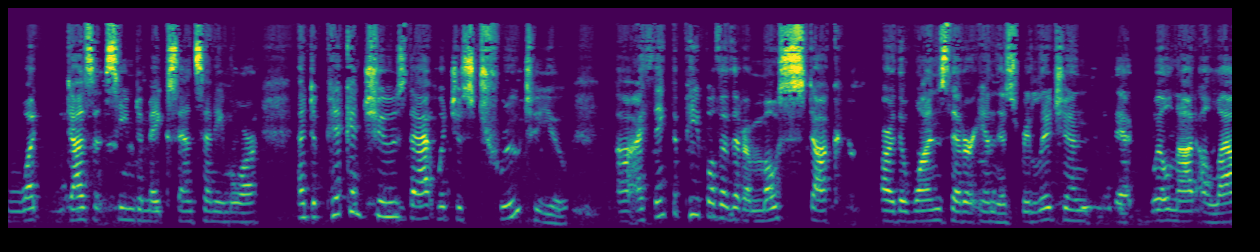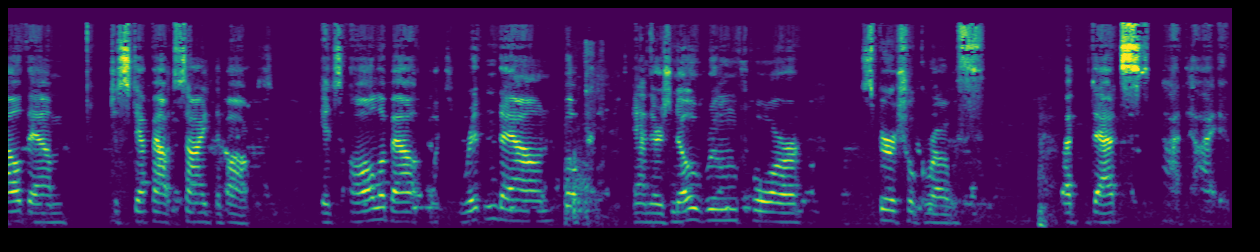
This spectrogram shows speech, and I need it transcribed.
what doesn't seem to make sense anymore, and to pick and choose that which is true to you. Uh, I think the people that, that are most stuck are the ones that are in this religion that will not allow them to step outside the box. It's all about what's written down, and there's no room for spiritual growth. But that's I, I,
